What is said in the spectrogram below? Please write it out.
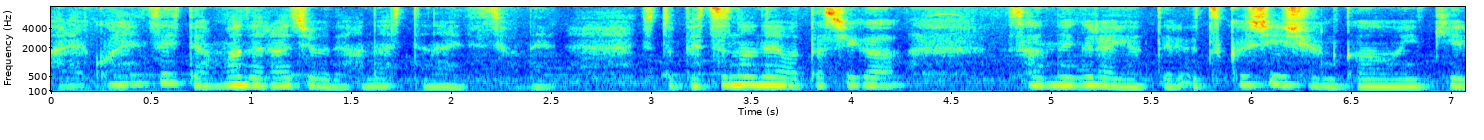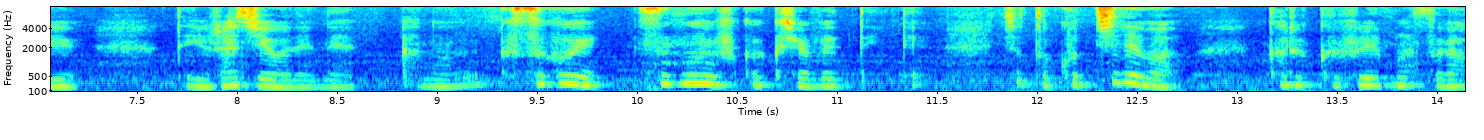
あれこれについてはまだラジオで話してないですよね。ちょっと別のね私が3年ぐらいやってる「美しい瞬間を生きる」っていうラジオでねあのすごいすごい深く喋っていてちょっとこっちでは軽く触れますが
